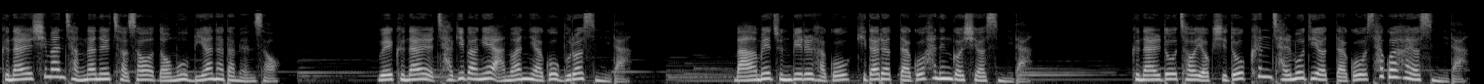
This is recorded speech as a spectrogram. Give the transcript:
그날 심한 장난을 쳐서 너무 미안하다면서 왜 그날 자기 방에 안 왔냐고 물었습니다. 마음의 준비를 하고 기다렸다고 하는 것이었습니다. 그날도 저 역시도 큰 잘못이었다고 사과하였습니다.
